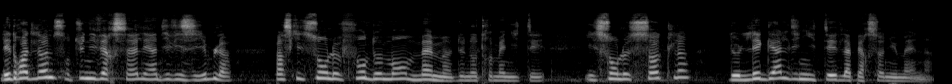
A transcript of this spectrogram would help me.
Les droits de l'homme sont universels et indivisibles parce qu'ils sont le fondement même de notre humanité. Ils sont le socle de l'égale dignité de la personne humaine.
